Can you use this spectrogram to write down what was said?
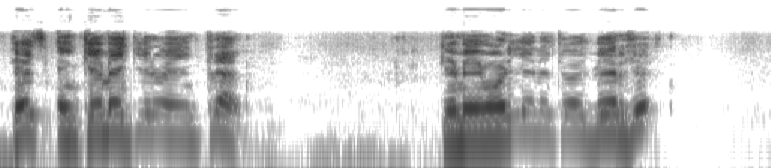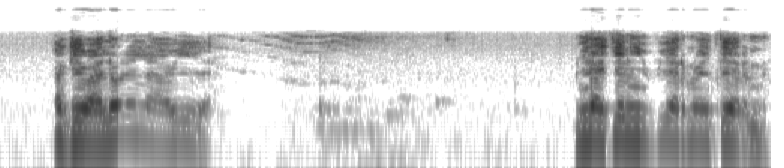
Entonces, ¿en qué me quiero entrar? Que me morían estos versos a que valoren la vida. Mira aquí el infierno eterno.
